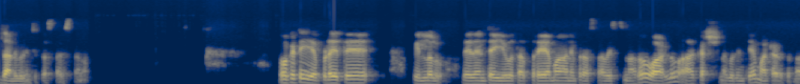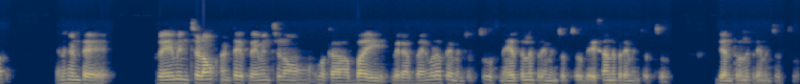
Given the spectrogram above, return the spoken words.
దాని గురించి ప్రస్తావిస్తాను. ఒకటి ఎప్పుడైతే పిల్లలు లేదంటే యువత ప్రేమ అని ప్రస్తావిస్తున్నారో వాళ్ళు ఆకర్షణ గురించే మాట్లాడుతున్నారు. ఎందుకంటే ప్రేమించడం అంటే ప్రేమించడం ఒక అబ్బాయి వేరే అబ్బాయిని కూడా ప్రేమించవచ్చు స్నేహితుల్ని ప్రేమించవచ్చు దేశాన్ని ప్రేమించవచ్చు జంతువుల్ని ప్రేమించవచ్చు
